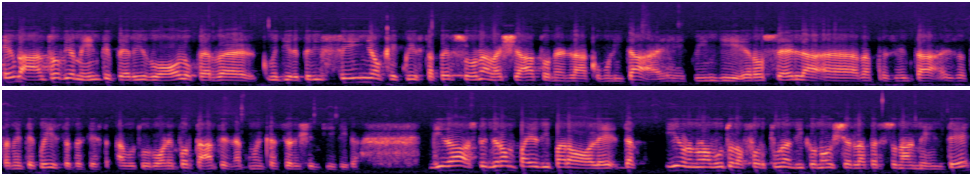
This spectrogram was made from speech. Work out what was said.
e, un altro ovviamente per il ruolo, per, dire, per, il segno che questa persona ha lasciato nella comunità. E quindi Rossella eh, rappresenta esattamente questo perché ha avuto un ruolo importante nella comunicazione scientifica. Dirò, spenderò un paio di parole, da, io non ho avuto la fortuna di conoscerla personalmente,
